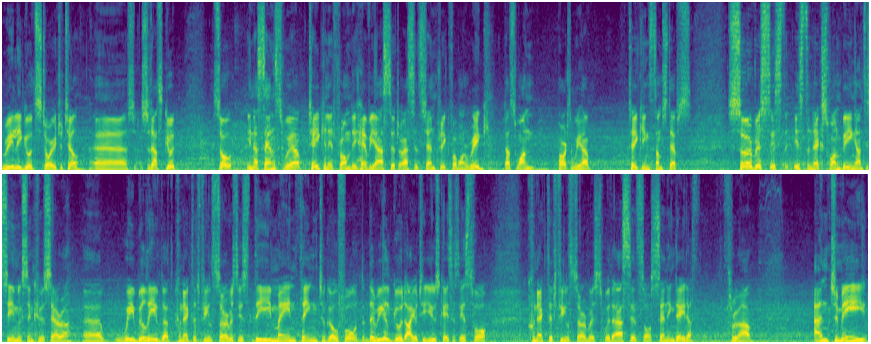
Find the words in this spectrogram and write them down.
really good story to tell. Uh, so, so that's good. So, in a sense, we have taken it from the heavy asset or asset-centric from one rig. That's one part we have taking some steps. Service is the, is the next one, being Anticimex and Kyocera. Uh, we believe that connected field service is the main thing to go for. The, the real good IoT use cases is for connected field service with assets or sending data th- throughout. And to me,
